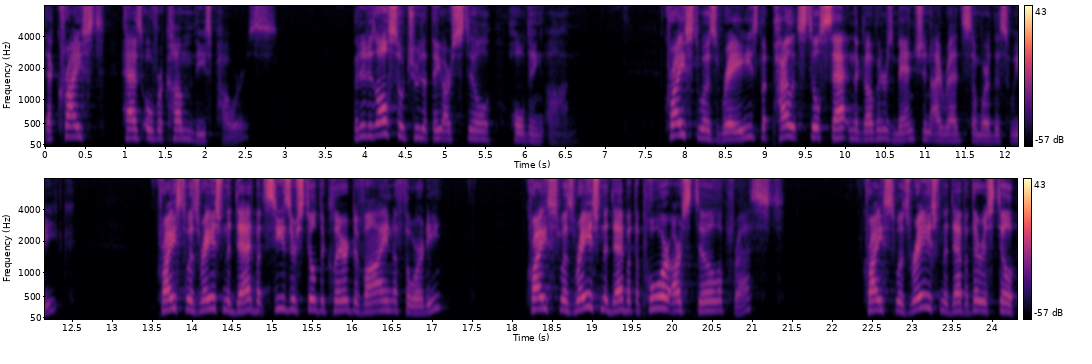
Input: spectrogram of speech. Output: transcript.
that Christ has overcome these powers, but it is also true that they are still holding on. Christ was raised, but Pilate still sat in the governor's mansion, I read somewhere this week. Christ was raised from the dead, but Caesar still declared divine authority. Christ was raised from the dead, but the poor are still oppressed. Christ was raised from the dead, but there is still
